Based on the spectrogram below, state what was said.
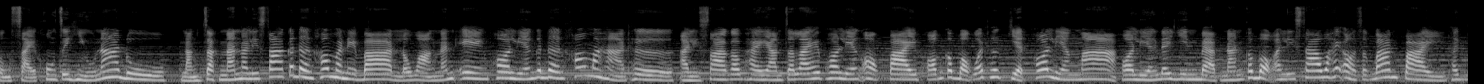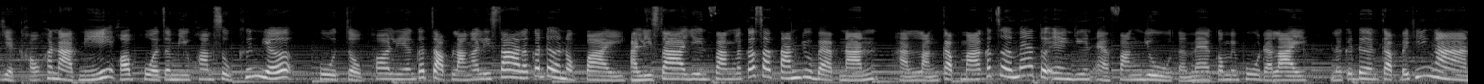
สงสัยคงจะหิวหน้าดู หลังจากนั้นอลิซาก็เดินเข้ามาในบ้าน ระหว่างนั้นเอง พ่อเลี้ยงก็เดินเข้ามาหาเธออลิซาก็พยายามจะไล่ให้พ่อเลี้ยงออกไป พร้อมกับบอกว่าเธอเกลียดพ่อเลี้ยงมาก พ่อเลี้ยงได้ยินแบบนั้นก็บอกอลิซาว่าให้ออกจากบ้านไป ถ้าเกลียดเขาขนาดนี้ ครอบครัวจะมีความสุขขึ้นเยอะพูดจบพ่อเลี้ยงก็จับหลังอลิซาแล้วก็เดินออกไป อลิซายืนฟังแล้วก็สตันอยู่แบบนั้น หันหลังกลับมาก็เจอแม่ตัวเองยืนแอบฟังอยู่ แต่แม่ก็ไม่พูดอะไรแล้วก็เดินกลับไปที่งาน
